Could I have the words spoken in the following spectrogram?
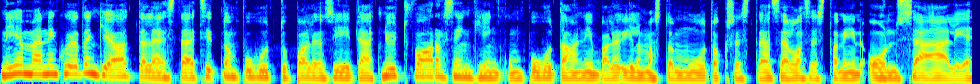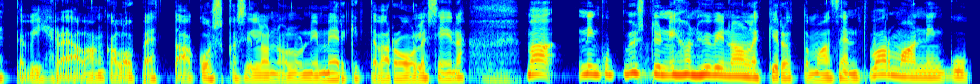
Niin ja mä niin kuin jotenkin ajattelen sitä, että sitten on puhuttu paljon siitä, että nyt varsinkin kun puhutaan niin paljon ilmastonmuutoksesta ja sellaisesta, niin on sääli, että vihreä lanka lopettaa, koska sillä on ollut niin merkittävä rooli siinä. Mä niin kuin pystyn ihan hyvin allekirjoittamaan sen, että varmaan niin kuin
